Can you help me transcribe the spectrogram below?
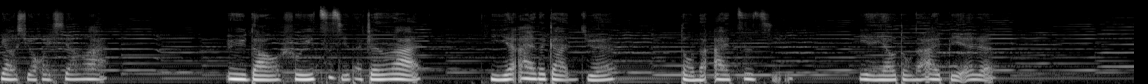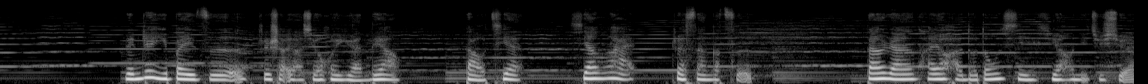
要学会相爱，遇到属于自己的真爱，体验爱的感觉，懂得爱自己，也要懂得爱别人。人这一辈子，至少要学会原谅、道歉、相爱这三个词。当然，还有很多东西需要你去学。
